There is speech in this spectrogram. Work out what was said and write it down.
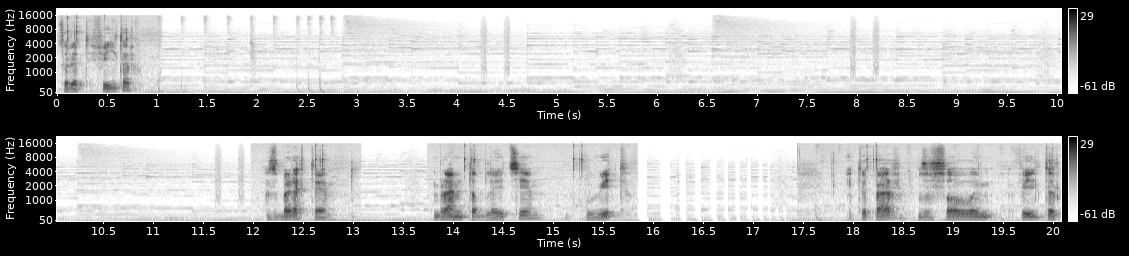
Створити фільтр. Зберегти. Беремо таблиці, від. І тепер засовуємо фільтр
